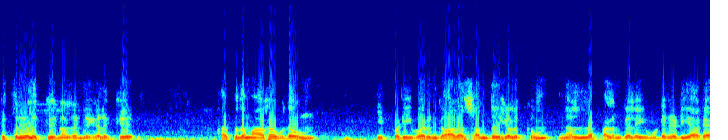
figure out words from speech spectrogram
பித்தர்களுக்கு நல்ல நிலைகளுக்கு அற்புதமாக உதவும். இப்படி வருங்கால சந்ததிகளுக்கும் நல்ல பலன்களை உடனடியாக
